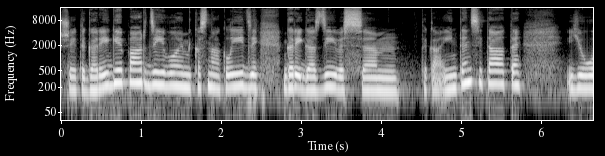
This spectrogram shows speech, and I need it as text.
šie garīgie pārdzīvojumi, kas nāk līdzi garīgās dzīves um, intensitāte, jo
